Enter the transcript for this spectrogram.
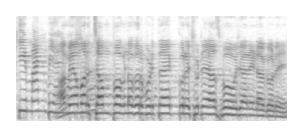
কি মানবি আমি আমার চম্পকনগর পরিত্যাগ করে ছুটে আসব উজানি নগরে।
